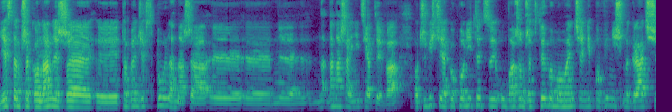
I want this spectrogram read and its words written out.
Jestem przekonany, że y, to będzie wspólna nasza, y, y, nasza inicjatywa. Oczywiście, jako politycy uważam, że w tym momencie nie powinniśmy grać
